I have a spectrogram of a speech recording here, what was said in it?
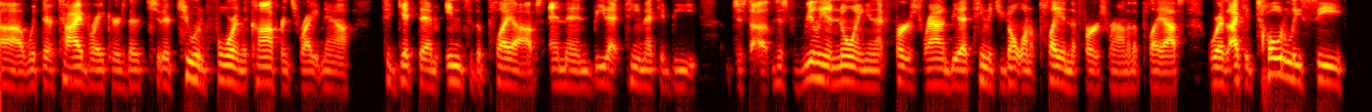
uh, with their tiebreakers. They're they're two and four in the conference right now to get them into the playoffs and then be that team that could be just uh, just really annoying in that first round and be that team that you don't want to play in the first round of the playoffs. Whereas I could totally see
